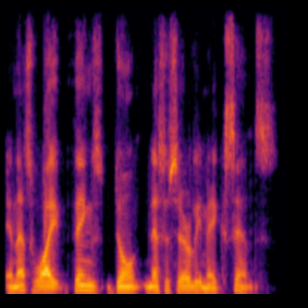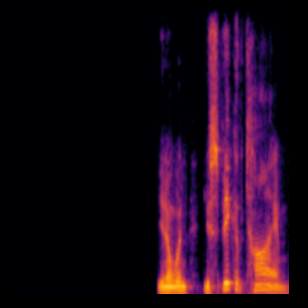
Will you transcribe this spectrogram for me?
and that's why things don't necessarily make sense. You know, when you speak of time,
